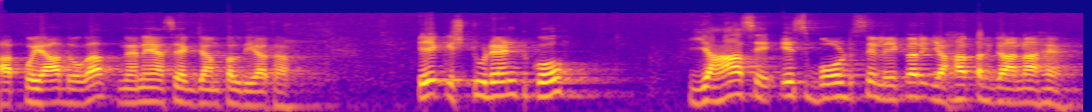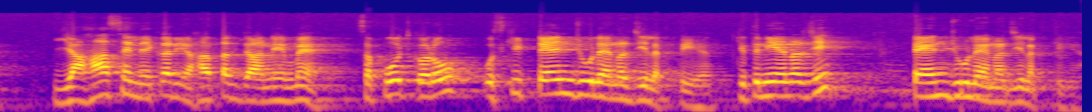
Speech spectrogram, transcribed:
आपको याद होगा, मैंने ऐसे एग्ज़ाम्पल दिया था। एक स्टूडेंट को यहाँ से, इस बोर्ड से लेकर यहाँ तक जाना है। यहाँ से लेकर यहाँ तक जाने में सपोज़ करो उसकी 10 जूल एनर्जी लगती है। कितनी एनर्जी 10 जूल एनर्जी लगती है।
